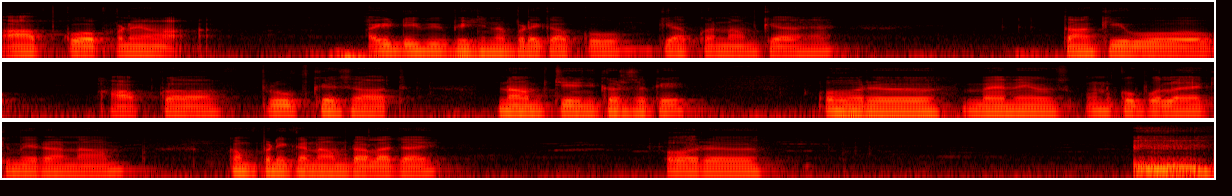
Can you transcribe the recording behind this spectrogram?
आपको अपने आईडी भी भेजना पड़ेगा आपको कि आपका नाम क्या है, ताकि वो आपका प्रूफ के साथ नाम चेंज कर सके। और मैंने उस, उनको बोला है कि मेरा नाम कंपनी का नाम डाला जाए। और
